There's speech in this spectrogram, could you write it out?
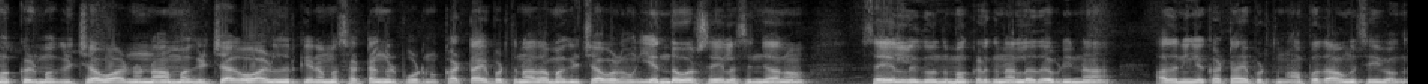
மக்கள் மகிழ்ச்சியாக வாழணும்னா மகிழ்ச்சியாக வாழ்வதற்கே நம்ம சட்டங்கள் போடணும். கட்டாயப்படுத்தினா தான் மகிழ்ச்சியாக வாழணும். எந்த ஒரு செயலை செஞ்சாலும் செயல் இது வந்து மக்களுக்கு நல்லது அப்படின்னா அதை நீங்கள் கட்டாயப்படுத்தணும். அப்போ தான் அவங்க செய்வாங்க.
